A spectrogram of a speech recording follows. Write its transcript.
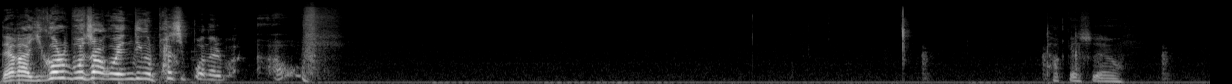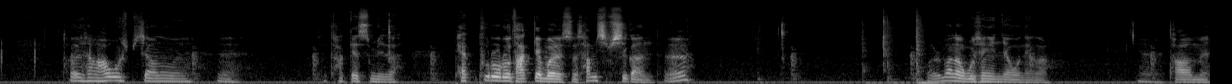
내가 이걸 보자고 엔딩을 80번을 봐. 아우. 다 깼어요. 더 이상 하고 싶지 않아요. 예. 다 깼습니다. 100%로 다 깨버렸어. 30시간. 예? 얼마나 고생했냐고 내가. 예, 다음에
